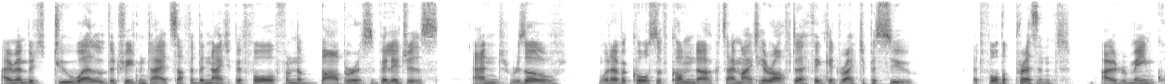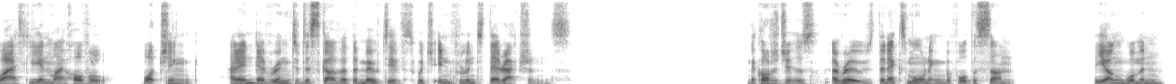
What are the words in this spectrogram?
I remembered too well the treatment I had suffered the night before from the barbarous villagers, and resolved, whatever course of conduct I might hereafter think it right to pursue, that for the present I would remain quietly in my hovel, watching and endeavouring to discover the motives which influenced their actions. The cottagers arose the next morning before the sun. The young woman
